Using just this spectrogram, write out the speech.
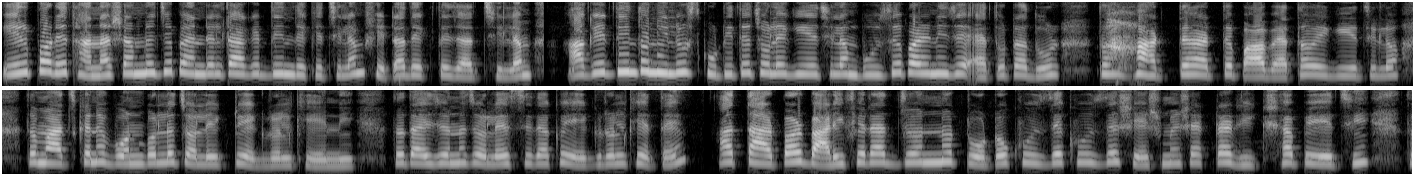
এরপরে থানার সামনে যে প্যান্ডেলটা আগের দিন দেখেছিলাম, সেটা দেখতে যাচ্ছিলাম। আগের দিন তো নীলুর স্কুটিতে চলে গিয়েছিলাম, বুঝতে পারিনি যে এতটা দূর। তো হাঁটতে হাঁটতে পা ব্যথা হয়ে গিয়েছিল। তো মাঝখানে বোন বলল, চলে একটু এগরোল খেয়ে নিই তো তাই জন্য চলে এসেছি। দেখো, এগরোল খেতে আর তারপর বাড়ি ফেরার জন্য টোটো খুঁজতে খুঁজতে শেষমেশ একটা রিক্সা পেয়েছি। তো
